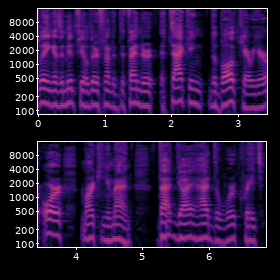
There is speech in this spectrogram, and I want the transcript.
playing as a midfielder, if not a defender, attacking the ball carrier or marking a man. That guy had the work rate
